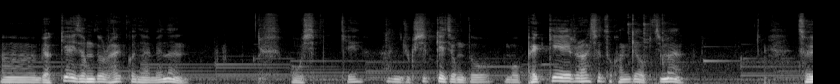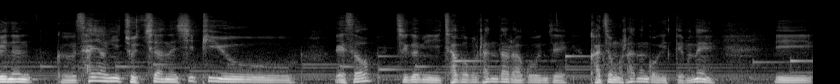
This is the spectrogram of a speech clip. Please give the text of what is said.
어, 몇 개 정도를 할 거냐면은 50개 한 60개 정도 뭐 100개를 하셔도 관계없지만 저희는 그 사양이 좋지 않은 CPU에서 지금 이 작업을 한다라고 이제 가정을 하는 거기 때문에 이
